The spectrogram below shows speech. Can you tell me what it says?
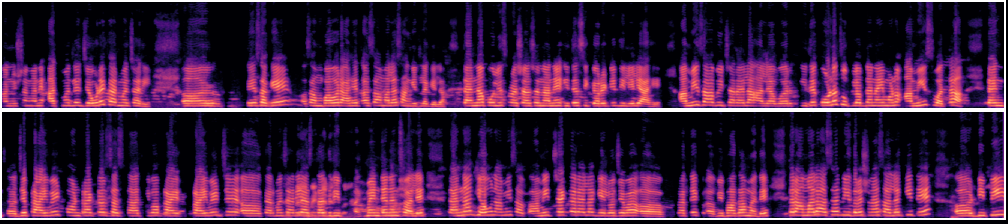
अनुषंगाने आतमधले जेवढे कर्मचारी ते सगळे संपावर आहेत असं आम्हाला सांगितलं गेलं. त्यांना पोलीस प्रशासनाने इथे सिक्युरिटी दिलेली आहे. आम्ही जाब विचारायला आल्यावर इथे कोणच उपलब्ध नाही म्हणून आम्ही स्वतः त्यां- जे प्रायव्हेट कॉन्ट्रॅक्टर्स असतात किंवा प्रायव्हेट जे कर्मचारी असतात मेंटेनन्स वाले. त्यांना घेऊन आम्ही आम्ही चेक करायला गेलो जेव्हा प्रत्येक विभागामध्ये. तर आम्हाला असं निदर्शनास आलं की ते डीपी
